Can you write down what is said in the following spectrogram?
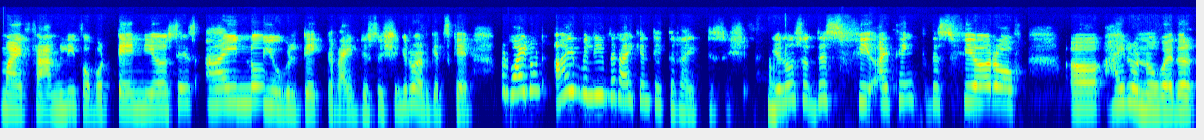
my family for about 10 years says, I know you will take the right decision. You don't have to get scared. But why don't I believe that I can take the right decision? You hmm. know, so this fear, I think this fear of, uh, I don't know whether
